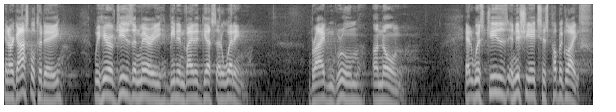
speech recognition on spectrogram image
In our gospel today, we hear of Jesus and Mary being invited guests at a wedding, bride and groom unknown, at which Jesus initiates his public life.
